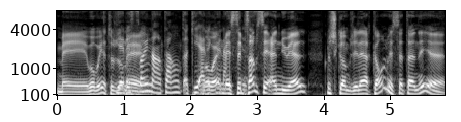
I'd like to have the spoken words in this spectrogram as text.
Mais oui, oui, il y a Il toujours. y avait mais- souvent une entente, OK, avec Ouais, ouais, un mais c'est, il me semble que c'est annuel. Puis je suis comme, j'ai l'air con, mais cette année. euh,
